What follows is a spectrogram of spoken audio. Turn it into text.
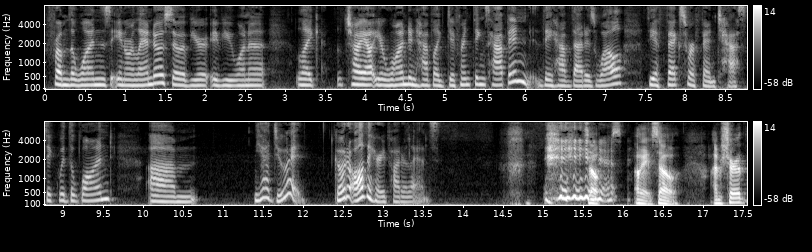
from the ones in Orlando. So if you're if you want to like try out your wand and have like different things happen, they have that as well. The effects were fantastic with the wand. Um, yeah, do it. Go to all the Harry Potter lands. so okay, so I'm sure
